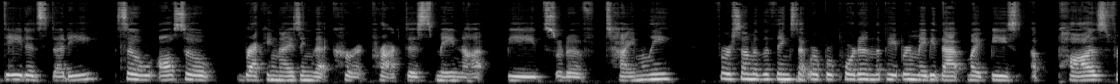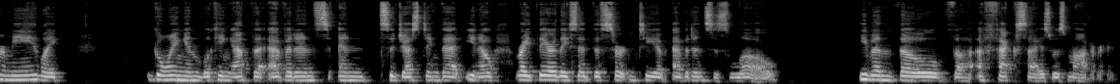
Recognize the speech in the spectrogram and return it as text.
dated study. So also recognizing that current practice may not be sort of timely for some of the things that were reported in the paper. Maybe that might be a pause for me, like going and looking at the evidence and suggesting that, you know, right there they said the certainty of evidence is low even though the effect size was moderate.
